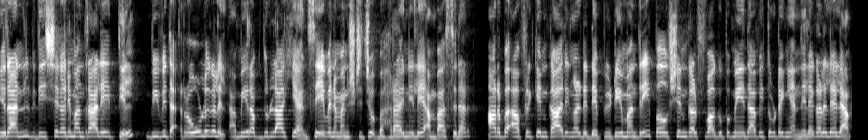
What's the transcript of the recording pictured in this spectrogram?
ഇറാനിൽ വിദേശകാര്യ മന്ത്രാലയത്തിൽ വിവിധ റോളുകളിൽ അമീർ അബ്ദുല്ലാഹിയാൻ സേവനമനുഷ്ഠിച്ചു. ബഹ്റൈനിലെ അംബാസിഡർ അറബ് ആഫ്രിക്കൻ കാര്യങ്ങളുടെ ഡെപ്യൂട്ടി മന്ത്രി പേർഷ്യൻ ഗൾഫ് വകുപ്പ് മേധാവി തുടങ്ങിയ നിലകളിലെല്ലാം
